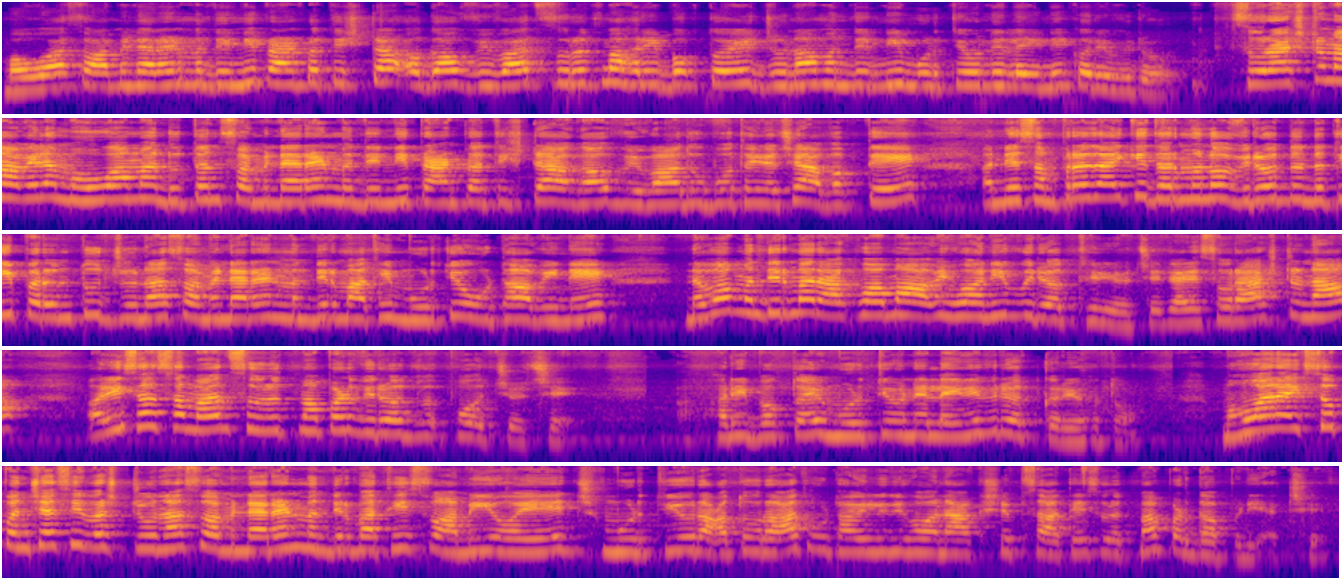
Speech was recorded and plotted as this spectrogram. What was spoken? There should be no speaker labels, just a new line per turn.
મહુવા સ્વામિનારાયણ મંદિરની પ્રાણ પ્રતિષ્ઠા અગાઉ વિવાદ સુરતમાં હરિભક્તોએ જૂના મંદિરની મૂર્તિઓને લઈને કર્યો વિરોધ. સૌરાષ્ટ્રમાં આવેલા મહુવામાં નૂતન સ્વામિનારાયણ મંદિરની પ્રાણ પ્રતિષ્ઠા અગાઉ વિવાદ ઊભો થયો છે. આ વખતે અન્ય સંપ્રદાય કે ધર્મનો વિરોધ નથી, પરંતુ જૂના સ્વામિનારાયણ મંદિરમાંથી મૂર્તિઓ ઉઠાવીને નવા મંદિરમાં રાખવામાં આવી હોવાની વિરોધ થઈ રહ્યો છે. ત્યારે સૌરાષ્ટ્રના અરીસા સમાન સુરતમાં પણ વિરોધ પહોંચ્યો છે. હરિભક્તોએ મૂર્તિઓને લઈને વિરોધ કર્યો હતો. મહુવાના એકસો પંચ્યાસી વર્ષ જૂના સ્વામિનારાયણ મંદિરમાંથી સ્વામીઓએ જ મૂર્તિઓ રાતોરાત ઉઠાવી લીધી હોવાના આક્ષેપ સાથે સુરતમાં પડઘા પડ્યા છે.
